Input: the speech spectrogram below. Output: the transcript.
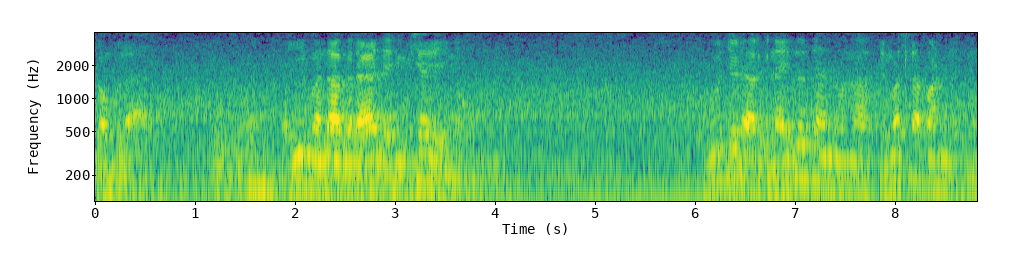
کیوں بلایا یہ بندہ اگر آیا ہی وہ جڑے آرگنائزر ہیں انہوں نے مسئلہ بن گیا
